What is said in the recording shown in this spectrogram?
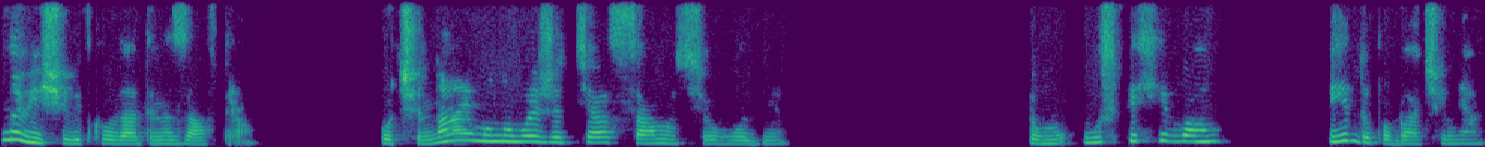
Навіщо відкладати на завтра? Починаємо нове життя саме сьогодні. Тому успіхів вам і до побачення!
